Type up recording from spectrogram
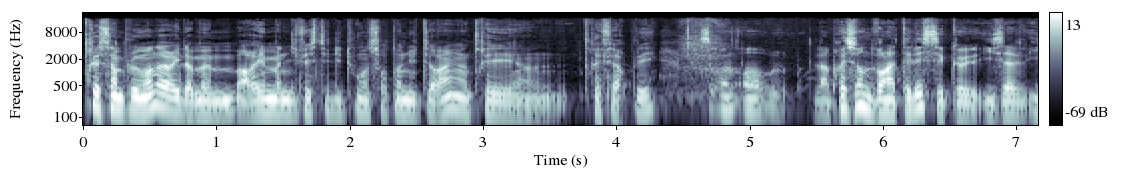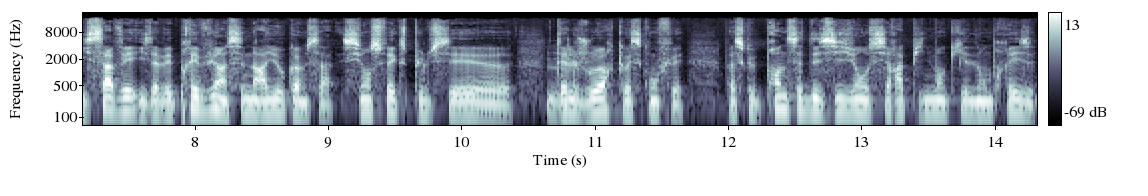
très simplement. D'ailleurs, il a même rien manifesté du tout en sortant du terrain, très, très fair play. L'impression devant la télé, c'est qu'ils avaient, ils savaient, ils avaient prévu un scénario comme ça. Si on se fait expulser euh, tel joueur, qu'est-ce qu'on fait? Parce que prendre cette décision aussi rapidement qu'ils l'ont prise,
